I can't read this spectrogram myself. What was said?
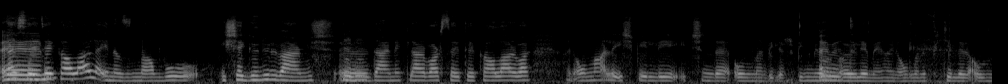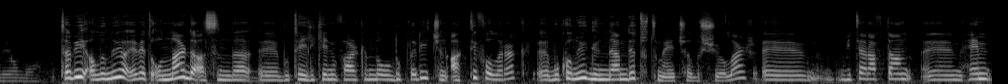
Yani e, STK'larla en azından bu işe gönül vermiş Hı hı. dernekler var, STK'lar var. Hani onlarla işbirliği içinde olunabilir. Bilmiyorum Evet. öyle mi? Hani onların fikirleri alınıyor mu? Tabii alınıyor evet onlar da aslında e, bu tehlikenin farkında oldukları için aktif olarak e, bu konuyu gündemde tutmaya çalışıyorlar. E, bir taraftan e, hem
